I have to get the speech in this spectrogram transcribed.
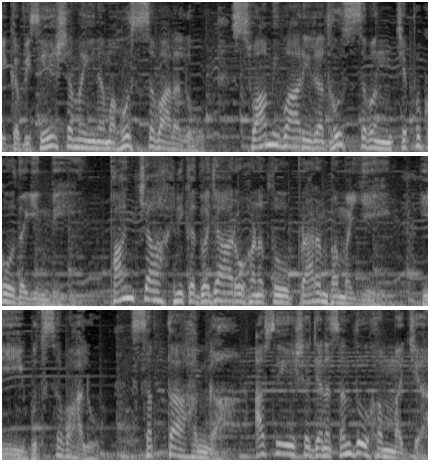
ఇక విశేషమైన మహోత్సవాలలో స్వామివారి రథోత్సవం చెప్పుకోదగింది. పాంచాహ్నిక ధ్వజారోహణతో ప్రారంభమయ్యే ఈ ఉత్సవాలు సప్తాహంగా అశేష జన సందోహం మధ్య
